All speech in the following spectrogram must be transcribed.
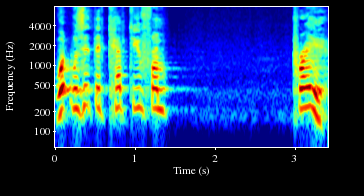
What was it that kept you from prayer?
